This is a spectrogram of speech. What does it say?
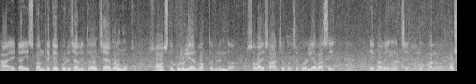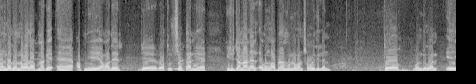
হ্যাঁ এটা ইস্কন থেকে পরিচালিত হচ্ছে এবং সমস্ত পুরুলিয়ার ভক্তবৃন্দ সবাই সাহায্য করছে পুরুলিয়াবাসী। এইভাবেই হচ্ছে খুব ভালো। অসংখ্য ধন্যবাদ আপনাকে আপনি এই আমাদের যে রথ উৎসব তার নিয়ে কিছু জানালেন এবং আপনার মূল্যবান সময় দিলেন। তো বন্ধুগণ এই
